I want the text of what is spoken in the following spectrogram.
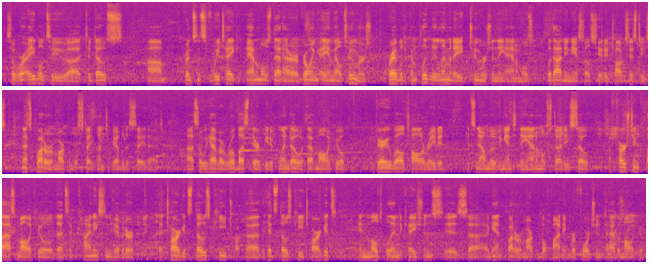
So we're able to, uh, to dose um, for instance, if we take animals that are growing AML tumors, we're able to completely eliminate tumors in the animals without any associated toxicities. And that's quite a remarkable statement to be able to say that. Uh, so we have a robust therapeutic window with that molecule, very well tolerated, It's now moving into the animal study. So, a first-in-class molecule that's a kinase inhibitor that targets those key tar- uh, that hits those key targets in multiple indications is uh, again quite a remarkable finding. We're fortunate to have the molecule.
